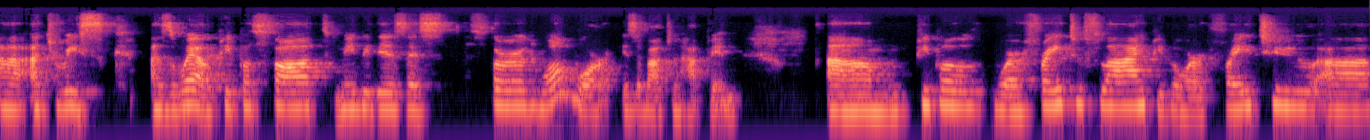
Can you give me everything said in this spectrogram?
uh, at risk as well people thought maybe there's a third world war is about to happen um, people were afraid to fly people were afraid to uh,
